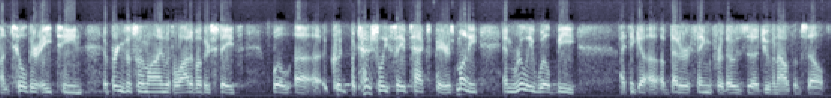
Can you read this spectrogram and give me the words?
until they're 18. It brings us in line with a lot of other states. Will uh, could potentially save taxpayers money and really will be I think, a, a better thing for those uh, juveniles themselves.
